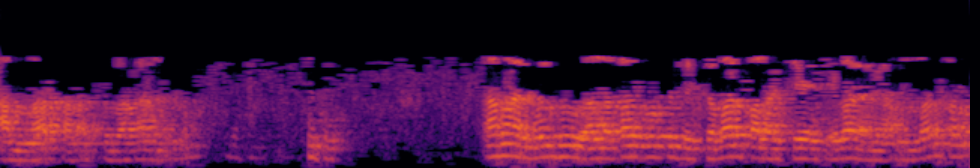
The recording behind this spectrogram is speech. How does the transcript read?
আল্লাহর সুবাহ আমার বন্ধু আল্লাহ বলতে যে সবার পালার শেষ এবার আমি আল্লাহর পালা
